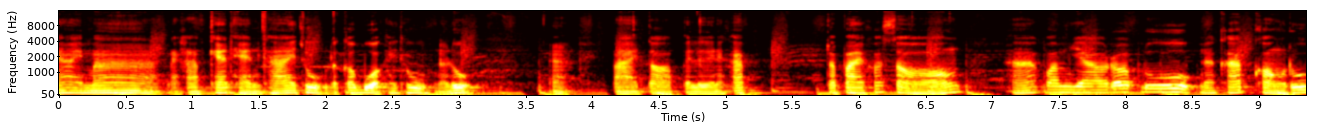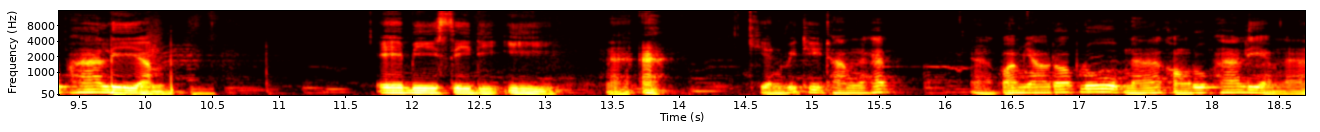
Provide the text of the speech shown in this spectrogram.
ง่ายมากนะครับ แค่แทนค่าให้ถูกแล้วก็บวกให้ถูกนะลูกอะปลายตอบไปเลยนะครับ ต่อไปข้อ 2 หาความยาวรอบรูปนะครับของรูปห้าเหลี่ยม A B C D E นะอะเขียนวิธีทำนะครับความยาวรอบรูปนะของรูปห้าเหลี่ยมนะ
